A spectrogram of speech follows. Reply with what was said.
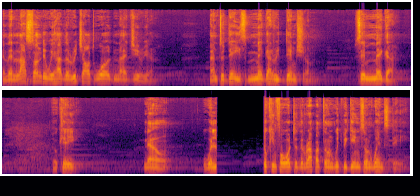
and then last Sunday we had the Reach Out World Nigeria. And today is mega redemption. Say mega. Okay. Now, we're looking forward to the rhapathon, which begins on Wednesday,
